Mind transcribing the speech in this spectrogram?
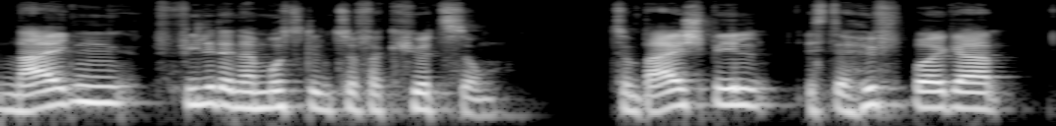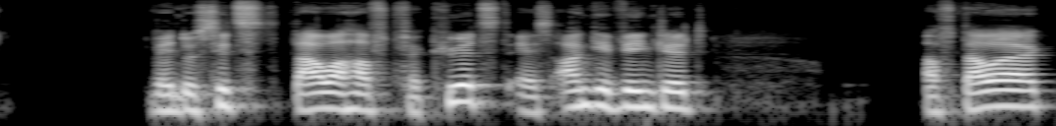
neigen viele deiner Muskeln zur Verkürzung. Zum Beispiel ist der Hüftbeuger, wenn du sitzt, dauerhaft verkürzt, er ist angewinkelt. Auf Dauer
